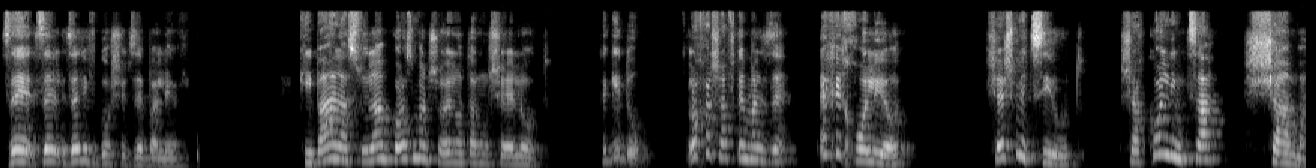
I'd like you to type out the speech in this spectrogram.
זה, זה, זה לפגוש את זה בלב. כי בעל הסולם כל הזמן שואל אותנו שאלות. תגידו, לא חשבתם על זה? איך יכול להיות שיש מציאות שהכל נמצא שמה?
